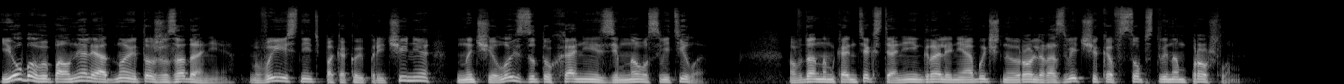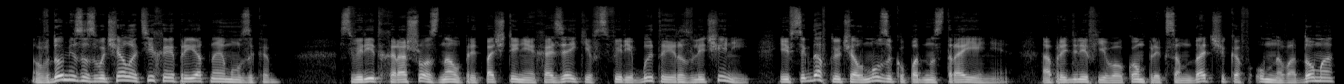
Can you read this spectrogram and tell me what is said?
и оба выполняли одно и то же задание — выяснить, по какой причине началось затухание земного светила. В данном контексте они играли необычную роль разведчика в собственном прошлом. В доме зазвучала тихая приятная музыка. Сверид хорошо знал предпочтения хозяйки в сфере быта и развлечений и всегда включал музыку под настроение, определив его комплексом датчиков умного дома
